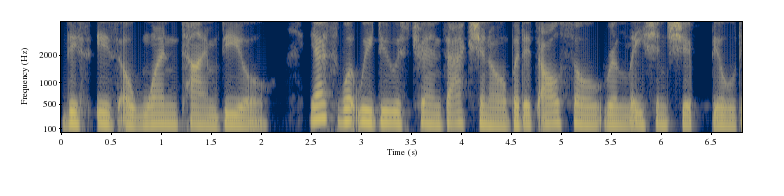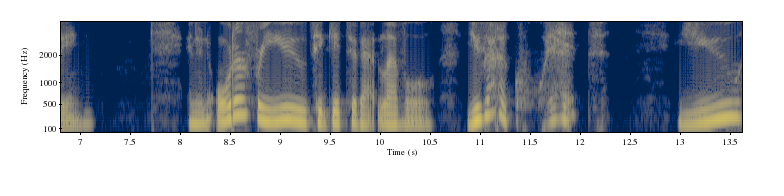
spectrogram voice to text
this is a one time deal. Yes, what we do is transactional, but it's also relationship building. And in order for you to get to that level, you got to quit. You,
